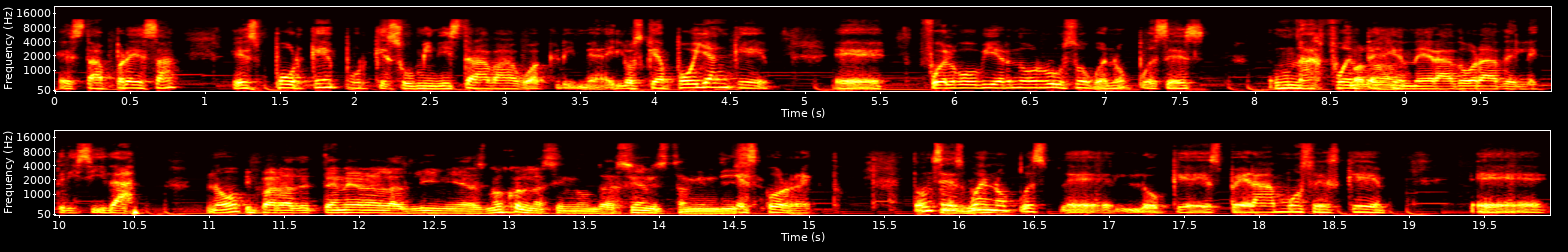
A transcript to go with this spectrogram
esta presa, es por qué, porque suministraba agua a Crimea. Y los que apoyan que fue el gobierno ruso, bueno, pues es una fuente generadora de electricidad, ¿no? Y para detener a las líneas, ¿no? Con las inundaciones también dice. Es correcto. Entonces, bueno, pues lo que esperamos es que eh,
